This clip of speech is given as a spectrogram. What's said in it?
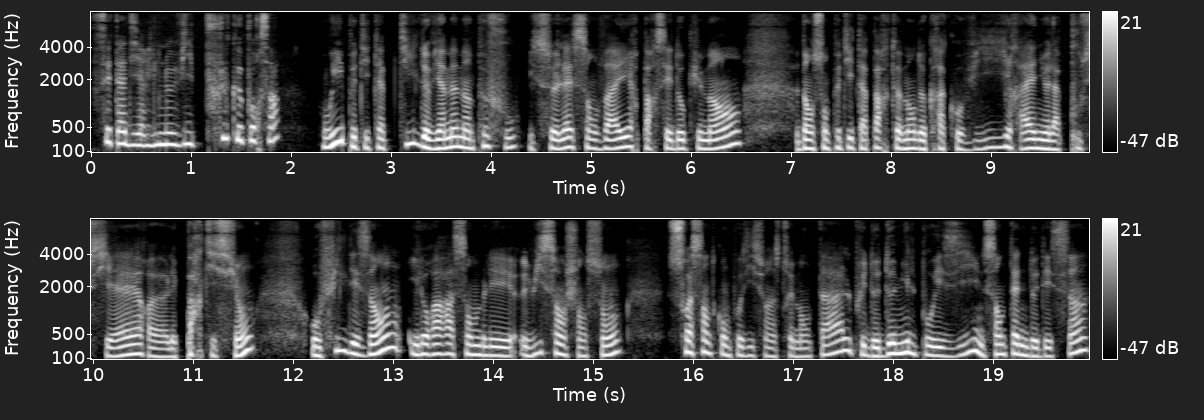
C'est-à-dire, il ne vit plus que pour ça? Oui, petit à petit, il devient même un peu fou. Il se laisse envahir par ses documents. Dans son petit appartement de Cracovie règne la poussière, euh, les partitions. Au fil des ans, il aura rassemblé 800 chansons, 60 compositions instrumentales, plus de 2000 poésies, une centaine de dessins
